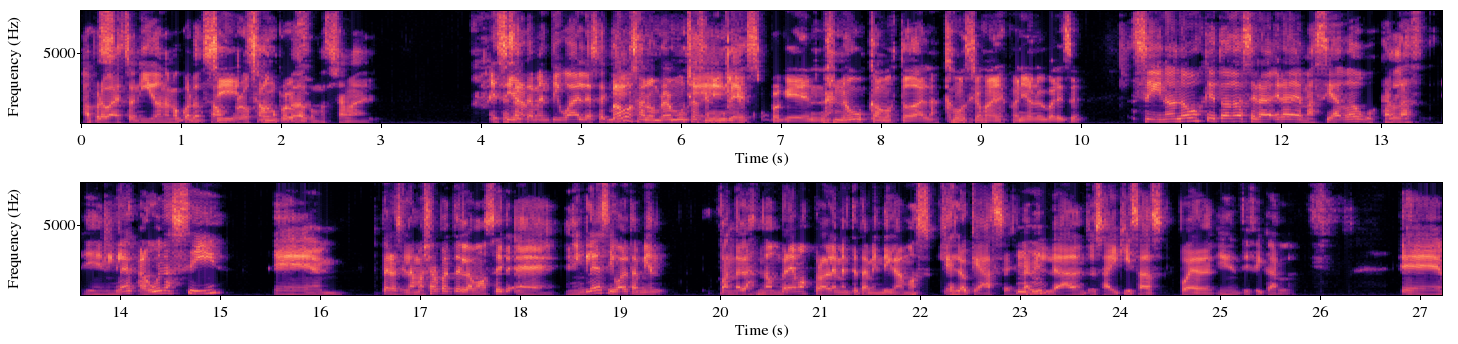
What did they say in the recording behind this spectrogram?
a prueba de sonido, no me acuerdo, Sí, Soundproof, no me acuerdo Soundproof. cómo se llama. Es Sí, exactamente igual, o sea que- Vamos a nombrar muchas en eh, inglés, porque no buscamos todas las. ¿Cómo se llaman en español, me parece? Sí, no, no busqué todas, era, era demasiado buscarlas en inglés. Algunas sí, eh, pero si la mayor parte la vamos a ir eh, en inglés, igual también cuando las nombremos probablemente también digamos qué es lo que hace la habilidad, entonces ahí quizás pueden identificarla. Eh,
